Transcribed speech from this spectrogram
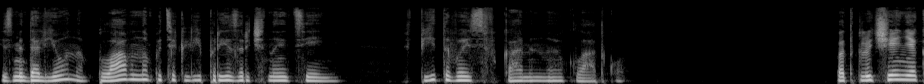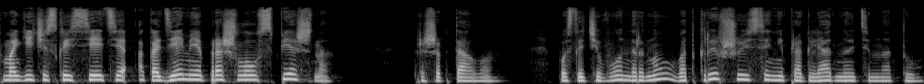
Из медальона плавно потекли призрачные тени, впитываясь в каменную кладку. Подключение к магической сети Академии прошло успешно, прошептал он, после чего нырнул в открывшуюся непроглядную темноту,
